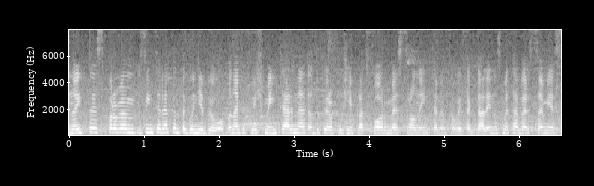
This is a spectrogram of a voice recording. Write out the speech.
No i to jest problem, z internetem tego nie było, bo najpierw mieliśmy internet, a dopiero później platformy, strony internetowe i tak dalej. No z metaversem jest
